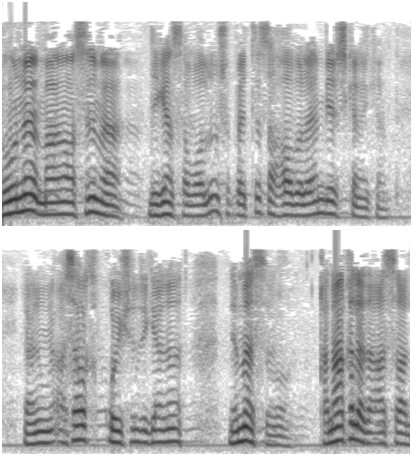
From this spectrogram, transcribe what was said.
buni ma'nosi nima degan savolni o'sha paytda sahobalar ham berishgan ekan. Ya'ni uni asal qilib qo'yishi degani nimasi bu? Qanaqa qiladi asal?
